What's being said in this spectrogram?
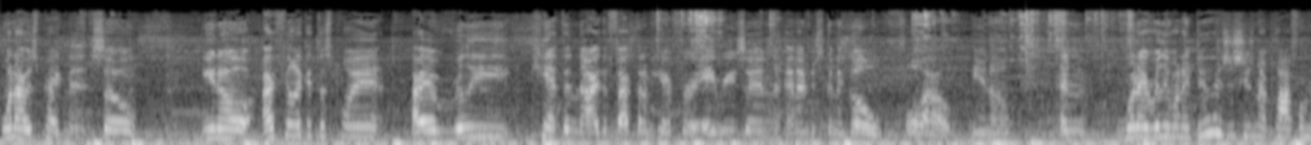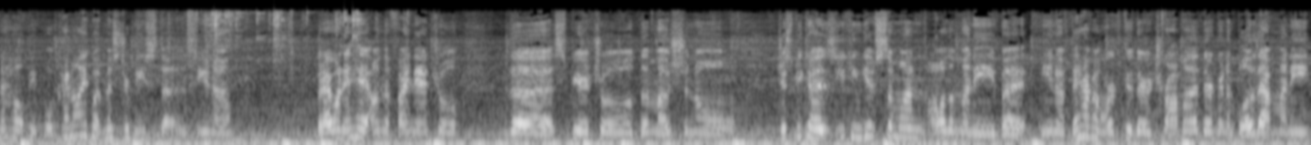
when I was pregnant. So, you know, I feel like at this point, I really can't deny the fact that I'm here for a reason, and I'm just gonna go full out, you know? And what I really want to do is just use my platform to help people, kind of like what Mr. Beast does, you know? But I want to hit on the financial, the spiritual, the emotional, just because you can give someone all the money, but you know, if they haven't worked through their trauma, they're gonna blow that money.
